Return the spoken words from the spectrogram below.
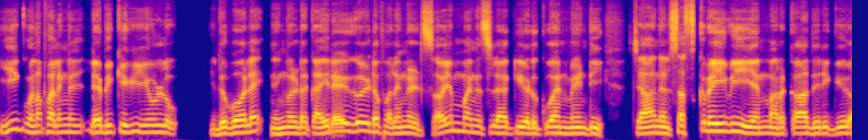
ഈ ഗുണഫലങ്ങൾ ലഭിക്കുകയുള്ളൂ. ഇതുപോലെ നിങ്ങളുടെ കൈരേഖകളുടെ ഫലങ്ങൾ സ്വയം മനസ്സിലാക്കിയെടുക്കുവാൻ വേണ്ടി ചാനൽ സബ്സ്ക്രൈബ് ചെയ്യാൻ മറക്കാതിരിക്കുക.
